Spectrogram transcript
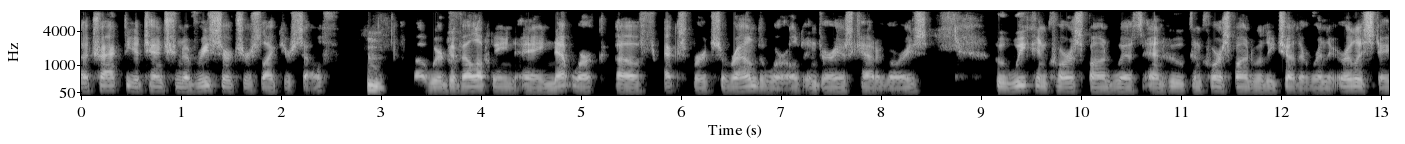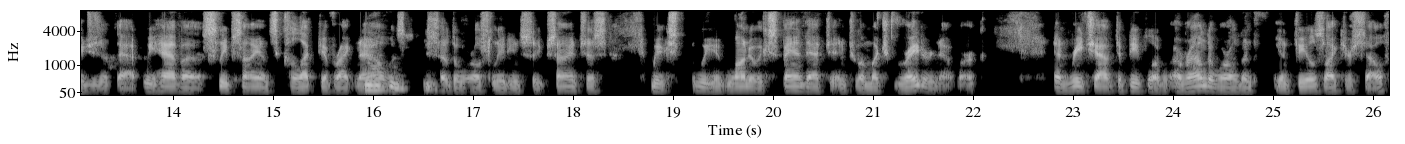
attract the attention of researchers like yourself. Mm. Uh, we're developing a network of experts around the world in various categories who we can correspond with and who can correspond with each other. We're in the early stages of that. We have a sleep science collective right now mm-hmm. with of the world's leading sleep scientists. We, ex- we want to expand that to, into a much greater network and reach out to people around the world in, in fields like yourself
